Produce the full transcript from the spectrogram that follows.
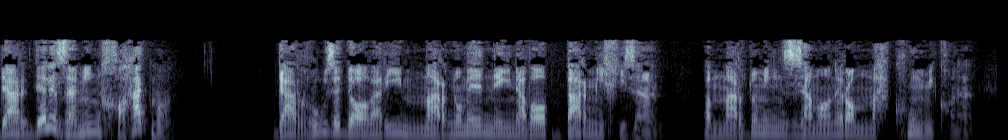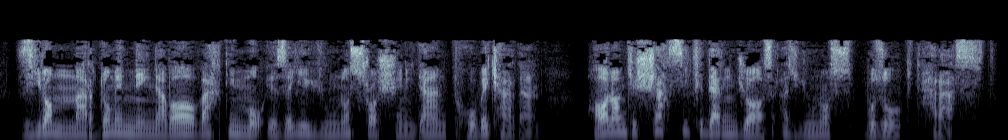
در دل زمین خواهد ماند. در روز داوری مردم نینوا برمیخیزند و مردم این زمانه را محکوم می‌کنند. زیرا مردم نینوا وقتی موعظه یونس را شنیدند توبه کردند. حالان که شخصی که در اینجاست از یونس بزرگتر است.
